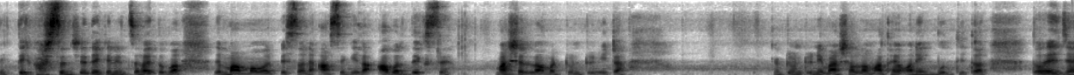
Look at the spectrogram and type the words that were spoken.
দেখতেই পারছেন, সে দেখে নিচ্ছে হয়তো বা যে মাম্মা আমার পেছনে আছে কিনা। আবার দেখছে। মাসাল্লাহ আমার টুনটুনিটা। টুনটুনি মাসাল্লাহ মাথায় অনেক বুদ্ধি তার। তো এই যে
